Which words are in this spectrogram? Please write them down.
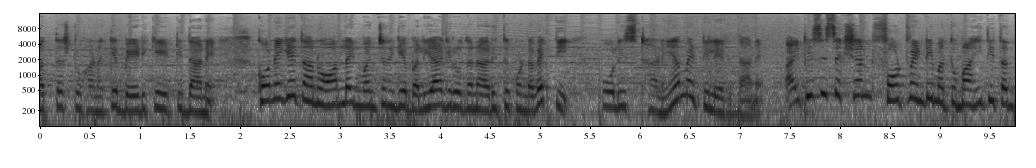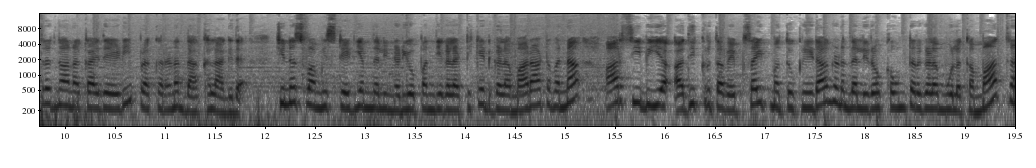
ಮತ್ತಷ್ಟು ಹಣಕ್ಕೆ ಬೇಡಿಕೆ ಇಟ್ಟಿದ್ದಾನೆ. ಕೊನೆಗೆ ತಾನು ಆನ್ಲೈನ್ ವಂಚನೆಗೆ ಬಲಿಯಾಗಿರುವುದನ್ನು ಅರಿತುಕೊಂಡ ವ್ಯಕ್ತಿ ಪೊಲೀಸ್ ಠಾಣೆಯ ಮೆಟ್ಟಿಲೇರಿದ್ದಾನೆ. ಐಪಿಸಿ ಸೆಕ್ಷನ್ ಫೋರ್ ಟ್ವೆಂಟಿ ಮತ್ತು ಮಾಹಿತಿ ತಂತ್ರಜ್ಞಾನ ಕಾಯ್ದೆಯಡಿ ಪ್ರಕರಣ ದಾಖಲಾಗಿದೆ. ಚಿನ್ನಸ್ವಾಮಿ ಸ್ಟೇಡಿಯಂನಲ್ಲಿ ನಡೆಯುವ ಪಂದ್ಯಗಳ ಟಿಕೆಟ್ಗಳ ಮಾರಾಟವನ್ನ ಆರ್ಸಿಬಿಯ ಅಧಿಕೃತ ವೆಬ್ಸೈಟ್ ಮತ್ತು ಕ್ರೀಡಾಂಗಣದಲ್ಲಿರೋ ಕೌಂಟರ್ಗಳ ಮೂಲಕ ಮಾತ್ರ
